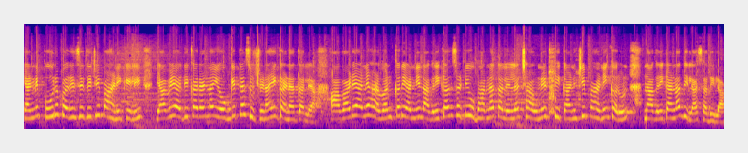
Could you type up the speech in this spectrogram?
यांनी पूर परिस्थितीची पाहणी केली. यावेळी अधिकाऱ्यांना योग्य त्या सूचनाही करण्यात आल्या. आवाडे आणि हळवणकर यांनी नागरिकांसाठी उभारण्यात आलेल्या छावणी ठिकाणची पाहणी करून नागरिकांना दिलासा दिला.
